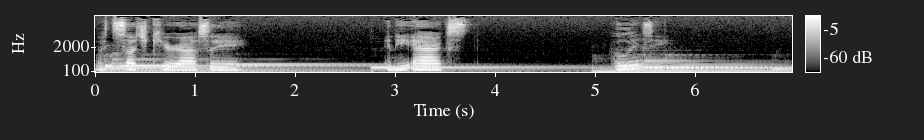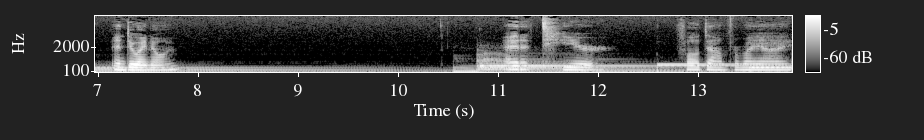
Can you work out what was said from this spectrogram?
with such curiosity and he asks, Who is he? And do I know him? I a tear fall down from my eye.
